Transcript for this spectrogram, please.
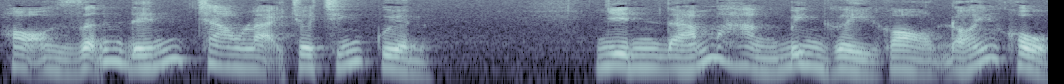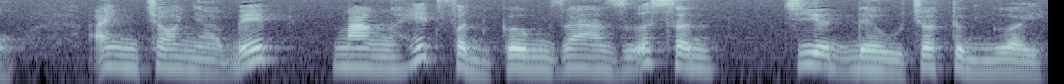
họ dẫn đến trao lại cho chính quyền. Nhìn đám hàng binh gầy gò đói khổ, anh cho nhà bếp mang hết phần cơm ra giữa sân, chia đều cho từng người.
